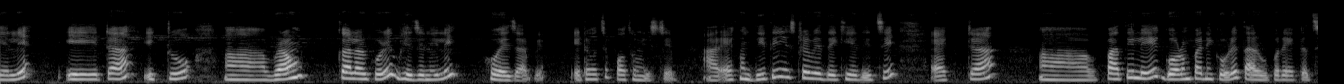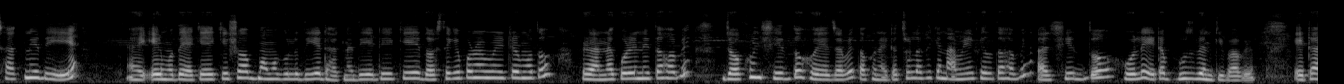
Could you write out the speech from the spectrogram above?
গেলে এটা একটু ব্রাউন কালার করে ভেজে নিলেই হয়ে যাবে। এটা হচ্ছে প্রথম স্টেপ আর এখন দ্বিতীয় স্টেপে দেখিয়ে দিচ্ছি, একটা পাতিলে গরম পানি করে তার উপরে একটা ছাঁকনি দিয়ে এর মধ্যে একে একে সব মোমোগুলো দিয়ে ঢাকনা দিয়ে ঢেকে দশ থেকে পনেরো মিনিটের মতো রান্না করে নিতে হবে। যখন সিদ্ধ হয়ে যাবে তখন এটা চুলা থেকে নামিয়ে ফেলতে হবে। আর সিদ্ধ হলে এটা বুঝবেন কীভাবে? এটা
